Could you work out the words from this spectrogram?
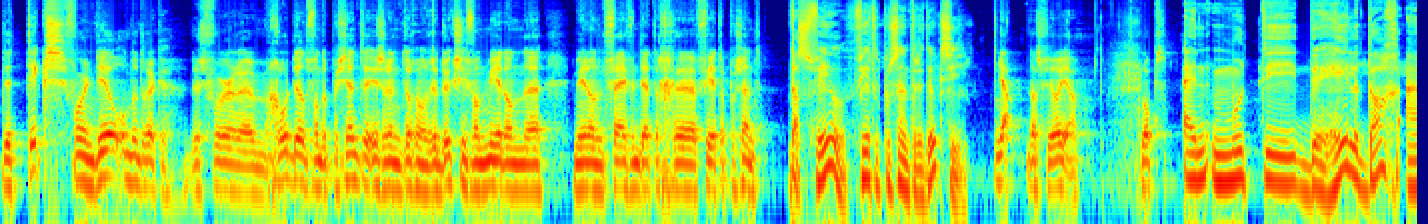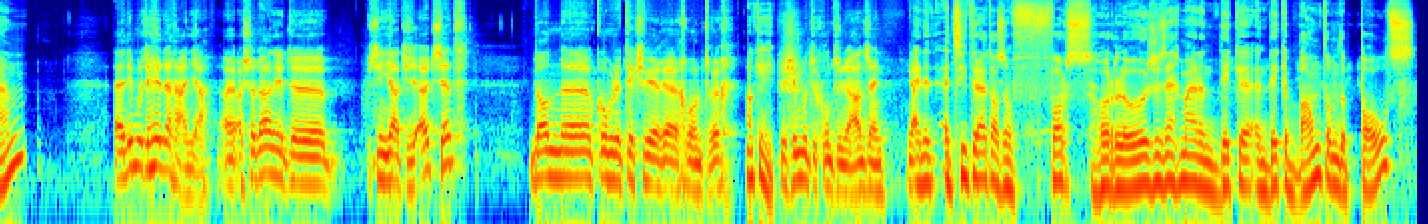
de tics voor een deel onderdrukken. Dus voor eh, een groot deel van de patiënten is er een, toch een reductie van meer dan, eh, meer dan 35, eh 40 procent. Dat is veel, 40% reductie. Ja, dat is veel, ja. Klopt. En moet die de hele dag aan? Eh, die moeten de hele dag aan, ja. Eh, Als zodra je de signaaltjes uitzet, dan eh, komen de tics weer eh, gewoon terug. Oké. Dus je moet er continu aan zijn. Ja. En het, het ziet eruit als een fors horloge, zeg maar. Een dikke, een dikke band om de pols.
